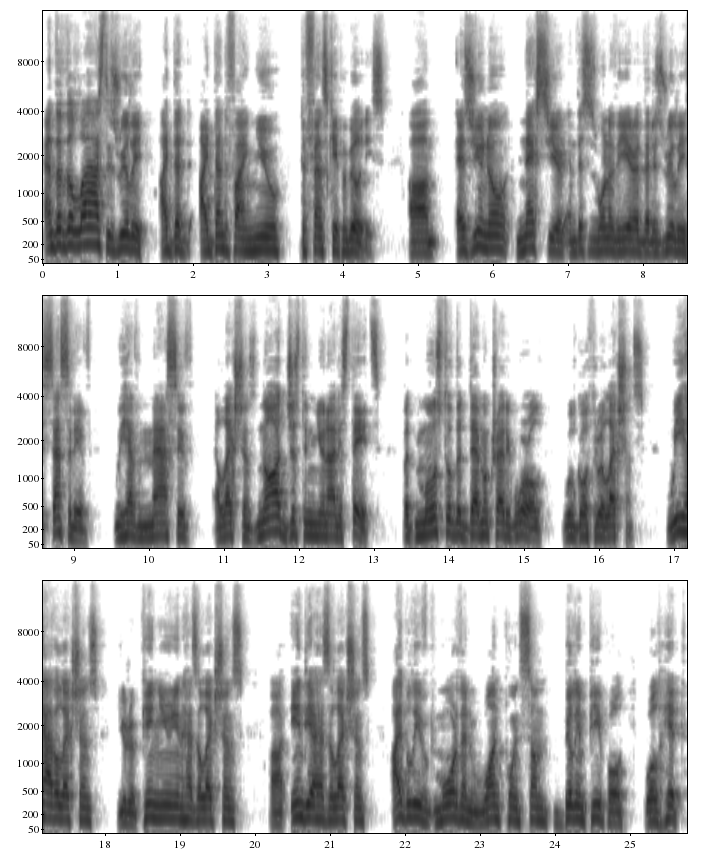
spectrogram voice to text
And then the last is really ident- identifying new defense capabilities. Um, as you know, next year, and this is one of the areas that is really sensitive, we have massive elections, not just in the United States, but most of the democratic world will go through elections. We have elections. European Union has elections. Uh, India has elections. I believe more than one point some billion people will hit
